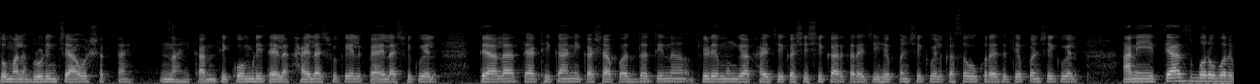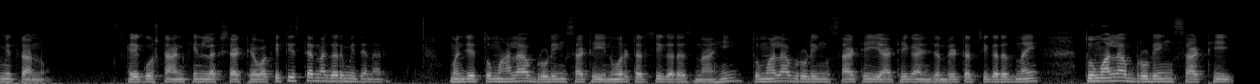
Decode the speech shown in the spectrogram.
तुम्हाला ब्रुडिंगची आवश्यकता आहे? नाही कारण ती कोंबडी त्याला खायला शिकवेल प्यायला शिकवेल. त्याला त्या ठिकाणी कशा पद्धतीनं किडे मुंग्या खायची कशी शिकार करायची हे पण शिकवेल कसं उकरायचं ते पण शिकवेल. आणि त्याचबरोबर मित्रांनो एक गोष्ट आणखीन लक्षात ठेवा की तीच त्यांना गरमी देणार. आहे म्हणजे तुम्हाला ब्रुडिंगसाठी इन्व्हर्टरची गरज नाही तुम्हाला ब्रुडिंगसाठी या ठिकाणी जनरेटरची गरज नाही तुम्हाला ब्रुडिंगसाठी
